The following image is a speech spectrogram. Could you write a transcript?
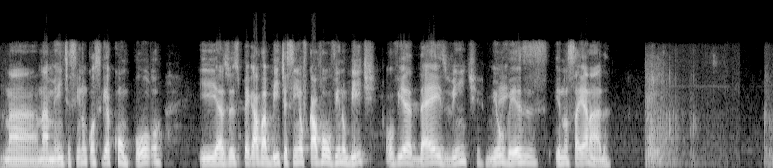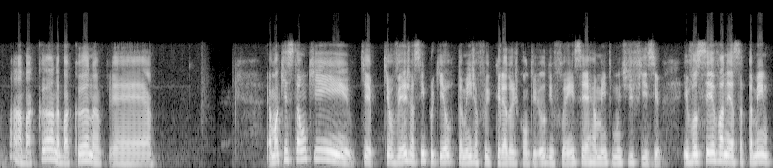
na, na mente, assim, não conseguia compor. E às vezes pegava beat, assim, eu ficava ouvindo beat, ouvia 10, 20, mil vezes e não saía nada. Ah, bacana, bacana. É, é uma questão que, que, que eu vejo assim, porque eu também já fui criador de conteúdo, influência, é realmente muito difícil. E você, Vanessa, também,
